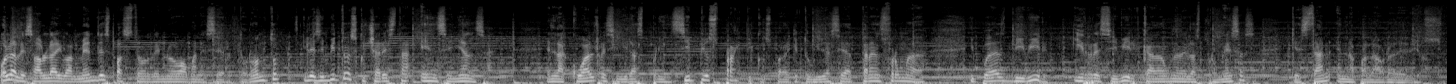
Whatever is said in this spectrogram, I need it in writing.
Hola, les habla Iván Méndez, pastor de Nuevo Amanecer Toronto, y les invito a escuchar esta enseñanza en la cual recibirás principios prácticos para que tu vida sea transformada y puedas vivir y recibir cada una de las promesas que están en la palabra de Dios.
